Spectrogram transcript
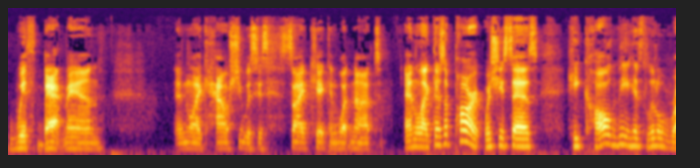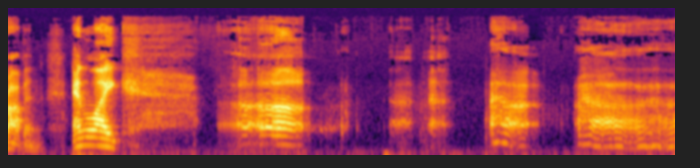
with Batman and like how she was his sidekick and whatnot. And like there's a part where she says, He called me his little Robin. And like uh, uh, uh,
